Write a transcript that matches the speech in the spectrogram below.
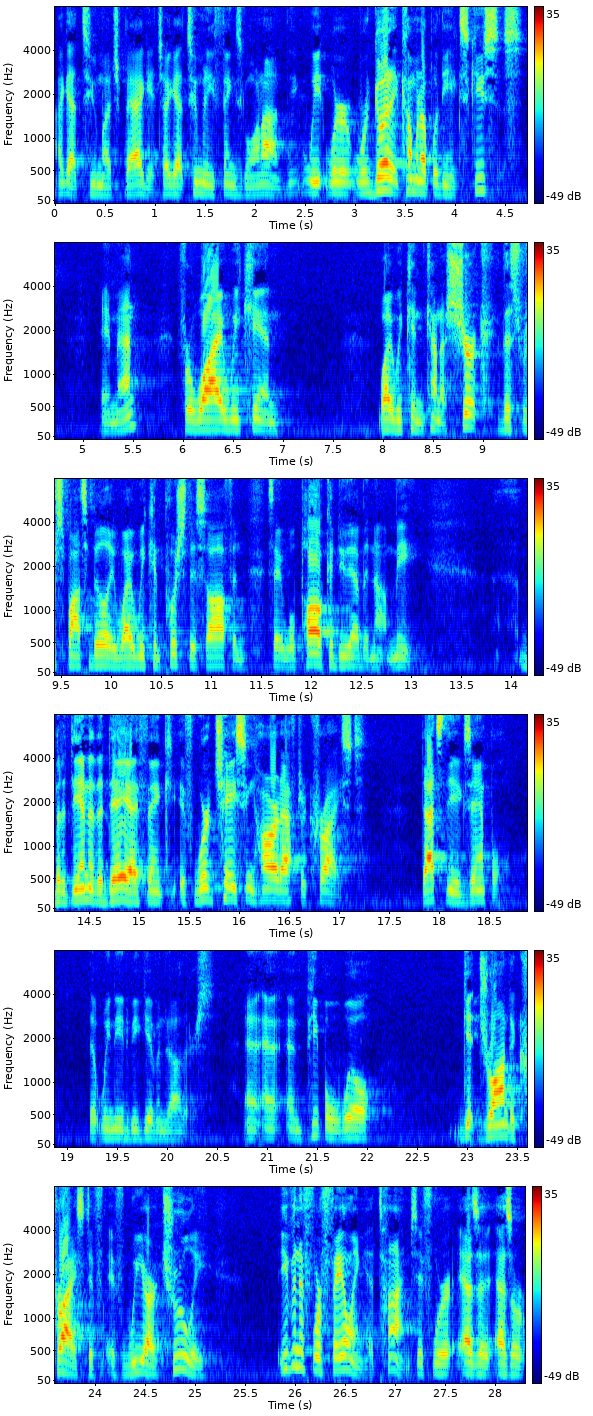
I got too much baggage. I got too many things going on. We, we're, we're good at coming up with the excuses. Amen? For why we can why we can kind of shirk this responsibility, why we can push this off and say, well, Paul could do that, but not me. But at the end of the day, I think if we're chasing hard after Christ, that's the example that we need to be given to others. And, and, and people will get drawn to Christ if, if we are truly, even if we're failing at times, if we're as a, as a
